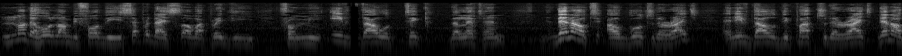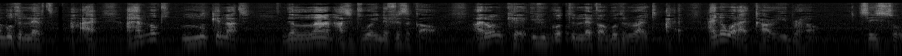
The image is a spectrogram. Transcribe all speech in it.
not the whole land before thee? Separate thyself, I pray thee, from me. If thou wilt take the left hand, then I'll, I'll go to the right, and if thou depart to the right, then I'll go to the left. I, I am not looking at the land as it were in the physical. I don't care. If you go to the left, I'll go to the right. I, I know what I carry, Abraham. Say so.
